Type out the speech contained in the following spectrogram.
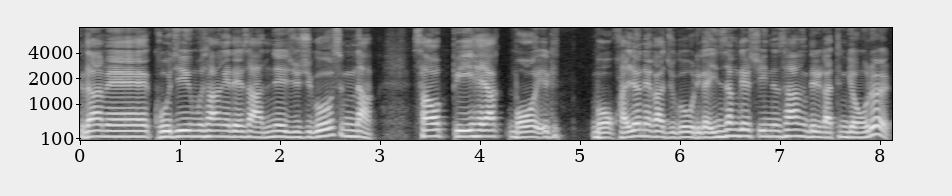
그 다음에 고지 의무 사항에 대해서 안내해 주시고 승낙, 사업비, 해약 뭐 이렇게 뭐 관련해 가지고 우리가 인상될 수 있는 사항들 같은 경우를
